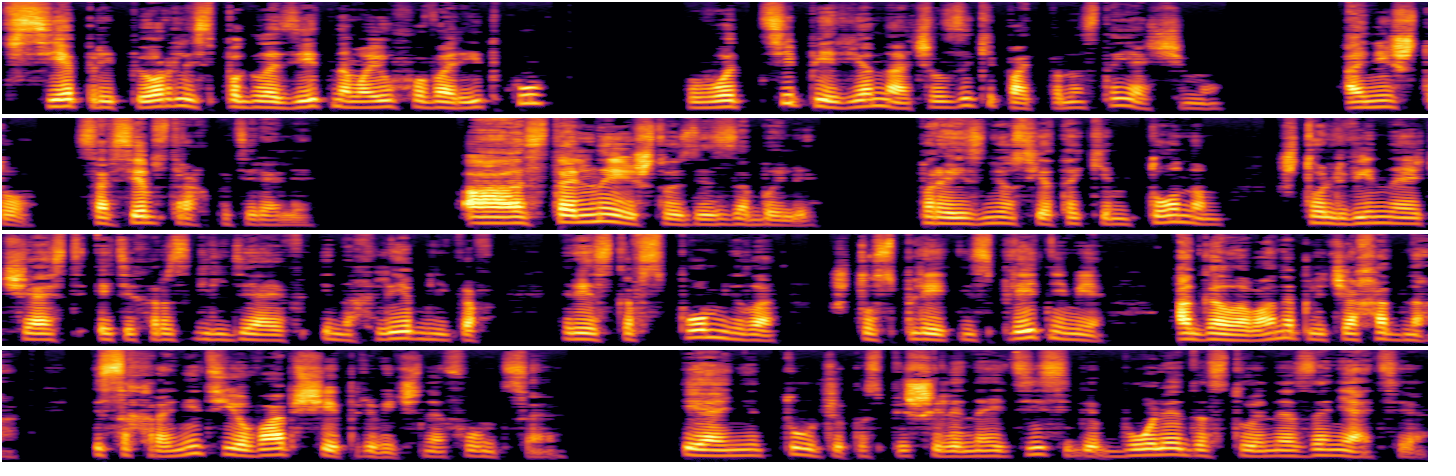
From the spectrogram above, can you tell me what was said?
все приперлись поглазеть на мою фаворитку? Вот теперь я начал закипать по-настоящему. Они что, совсем страх потеряли? А остальные что здесь забыли? Произнес я таким тоном, что львиная часть этих разгильдяев и нахлебников резко вспомнила, что сплетни сплетнями, а голова на плечах одна, и сохранить ее вообще привычная функция. И они тут же поспешили найти себе более достойное занятие,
